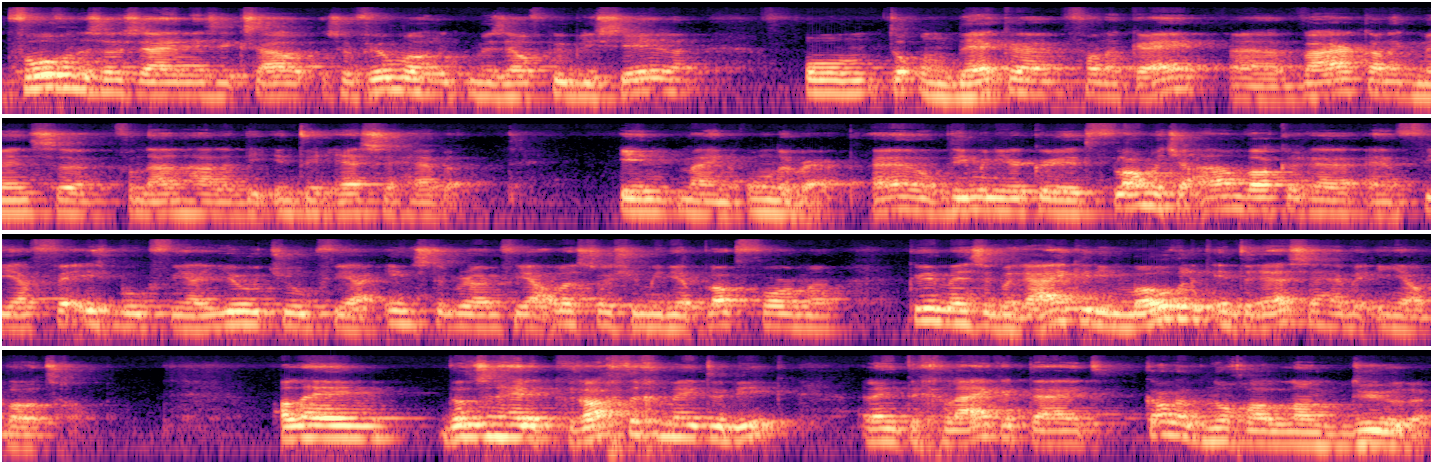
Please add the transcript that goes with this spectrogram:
volgende zou zijn is ik zou zoveel mogelijk mezelf publiceren om te ontdekken van oké, eh, waar kan ik mensen vandaan halen die interesse hebben in mijn onderwerp. En op die manier kun je het vlammetje aanwakkeren en via Facebook, via YouTube, via Instagram, via alle social media platformen kun je mensen bereiken die mogelijk interesse hebben in jouw boodschap. Alleen, dat is een hele krachtige methodiek, alleen tegelijkertijd kan het nogal lang duren.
